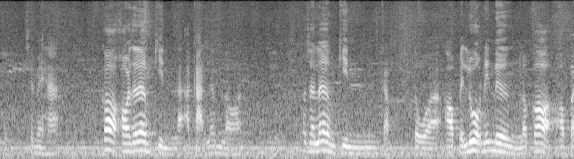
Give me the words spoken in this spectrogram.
อืมใช่ไหมฮะก็เขาจะเริ่มกินและอากาศเริ่มร้อนอืมก็จะเริ่มกินกับตัวเอาไปลวกนิดนึง แล้วก็เอาไป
